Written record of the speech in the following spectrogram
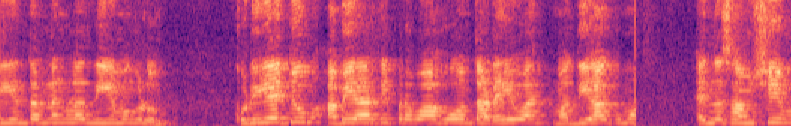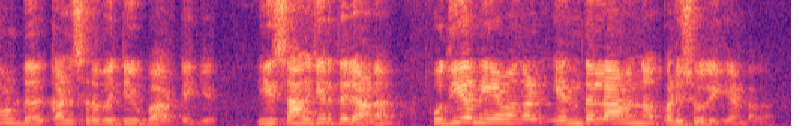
നിയന്ത്രണങ്ങളും നിയമങ്ങളും കുടിയേറ്റവും അഭയാർത്ഥി പ്രവാഹവും തടയുവാൻ മതിയാകുമോ എന്ന സംശയമുണ്ട് കൺസർവേറ്റീവ് പാർട്ടിക്ക്. ഈ സാഹചര്യത്തിലാണ് പുതിയ നിയമങ്ങൾ എന്തെല്ലാമെന്ന് പരിശോധിക്കേണ്ടത്.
